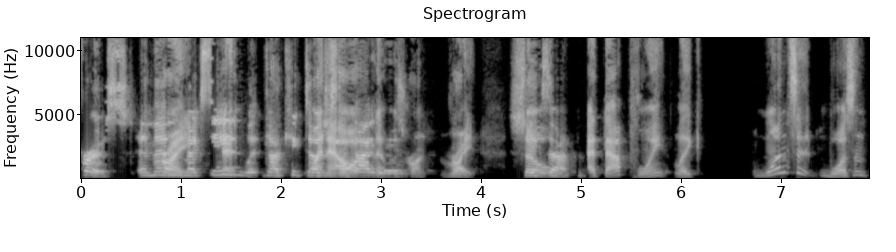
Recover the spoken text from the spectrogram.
first, and then Right, Maxine w- got kicked out went out like and was run right. So exactly. at that point, like once it wasn't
